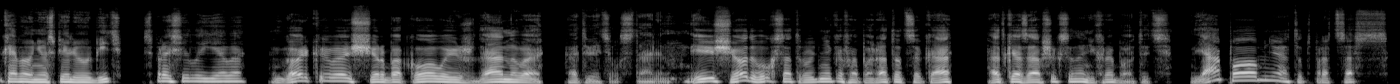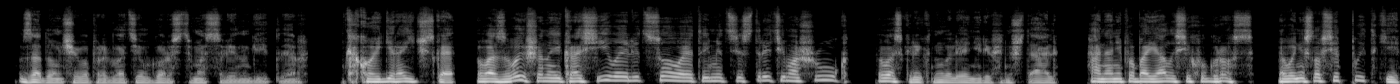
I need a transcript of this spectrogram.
Кого не успели убить? Спросила Ева. Горького, Щербакова и Жданова, — ответил Сталин, — и еще двух сотрудников аппарата ЦК, отказавшихся на них работать. Я помню этот процесс. — задумчиво проглотил горсть маслин Гитлер. «Какое героическое, возвышенное и красивое лицо у этой медсестры Тимошук!» — воскликнула Лени Рифеншталь. «Она не побоялась их угроз, вынесла все пытки.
